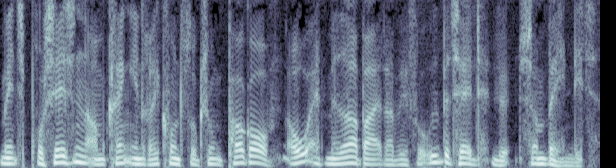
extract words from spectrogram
mens processen omkring en rekonstruktion pågår, og at medarbejdere vil få udbetalt løn som vanligt.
